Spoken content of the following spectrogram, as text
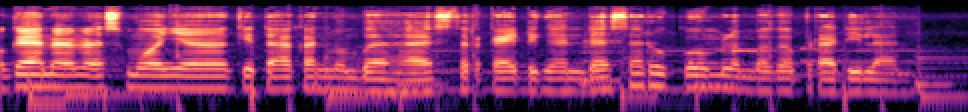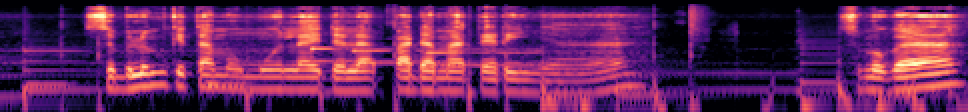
Oke anak-anak semuanya, kita akan membahas terkait dengan dasar hukum lembaga peradilan. Sebelum kita memulai pada materinya, semoga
